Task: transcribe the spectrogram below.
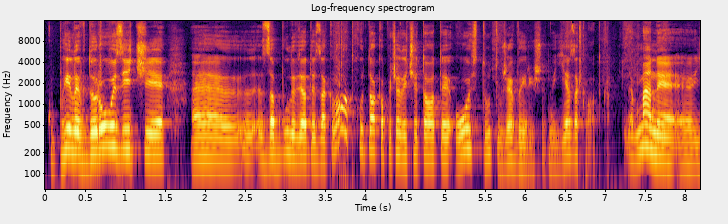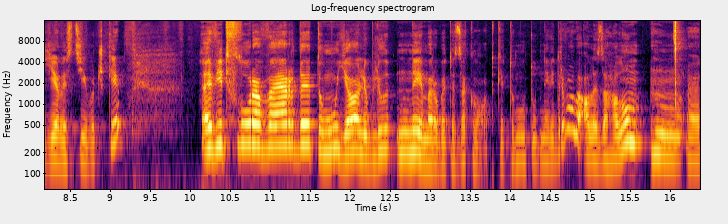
купили в дорозі чи е, забули взяти закладку, так, а почали читати. Ось тут вже вирішено, є закладка. В мене е, є листівочки. е, Від Флора Верде, тому я люблю ними робити закладки. Тому тут не відривала, але загалом е,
